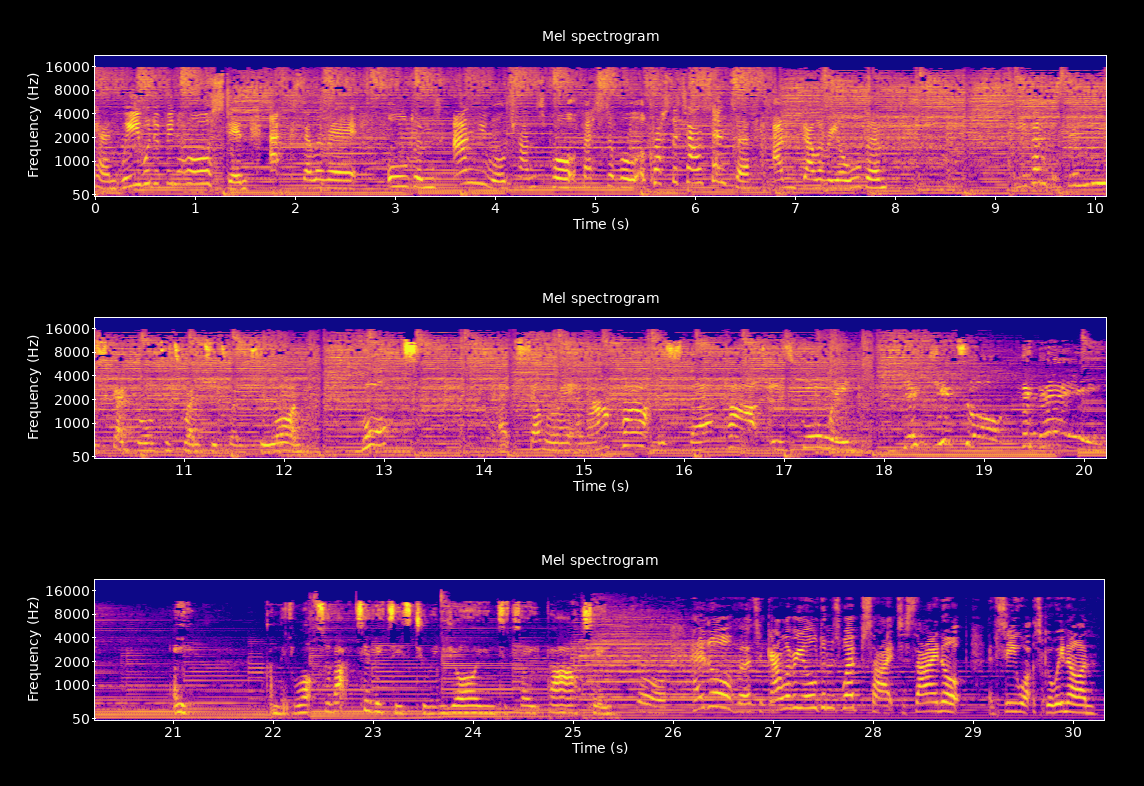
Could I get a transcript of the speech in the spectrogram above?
weekend, we would have been hosting Accelerate Oldham's annual Transport Festival across the town centre and Gallery Oldham. The event has been rescheduled for 2021, but Accelerate and our partner Spare Part is going digital. Hey! Hey, and there's lots of activities to enjoy and to take part in. So head over to Gallery Oldham's website to sign up and see what's going on.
